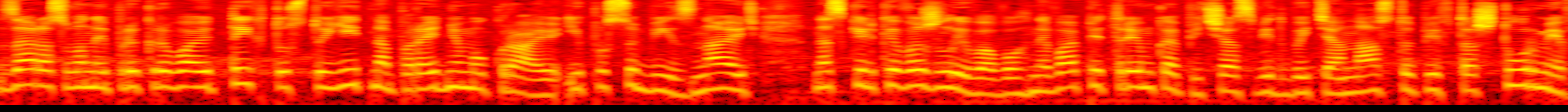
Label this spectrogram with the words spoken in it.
Зараз вони прикривають тих, хто стоїть на передньому краю, і по собі знають, наскільки важлива вогнева підтримка під час відбиття наступів та штурмів.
